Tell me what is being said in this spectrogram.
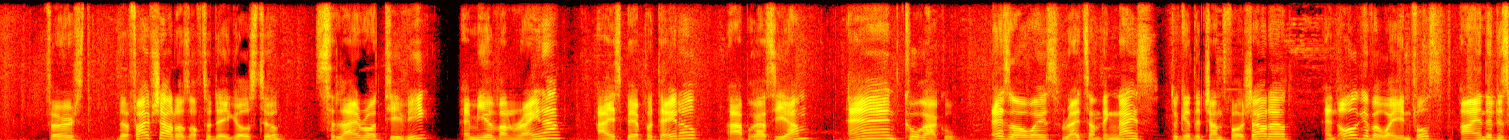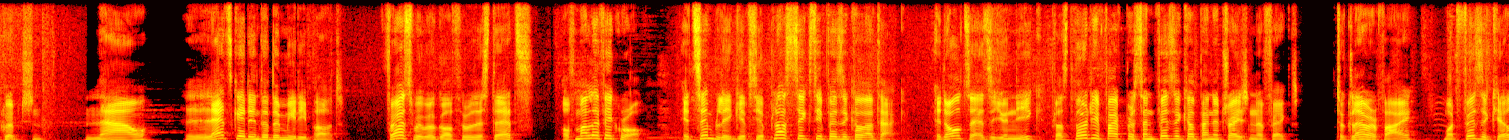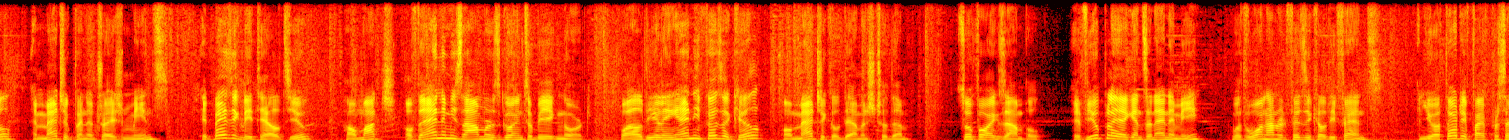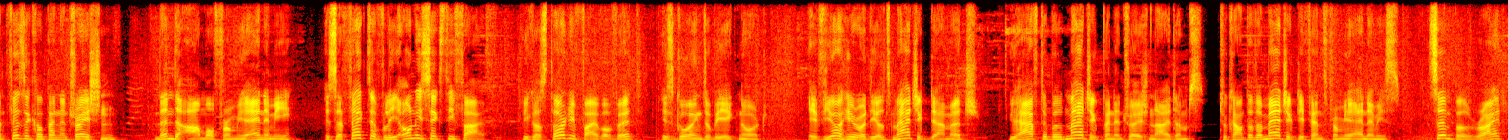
First, the 5 shoutouts of today goes to Slyrod TV, Emil Van Reina, Ice Bear Potato, Abrasiam and Kuraku. As always, write something nice to get the chance for a shoutout and all giveaway infos are in the description. Now, let's get into the meaty part. First we will go through the stats of Malefic Roar. It simply gives you plus 60 physical attack. It also has a unique plus 35% physical penetration effect. To clarify what physical and magic penetration means, it basically tells you how much of the enemy's armor is going to be ignored, while dealing any physical or magical damage to them. So for example, if you play against an enemy with 100 physical defense and you have 35% physical penetration, then the armor from your enemy is effectively only 65, because 35 of it is going to be ignored. If your hero deals magic damage, you have to build magic penetration items to counter the magic defense from your enemies. Simple, right?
